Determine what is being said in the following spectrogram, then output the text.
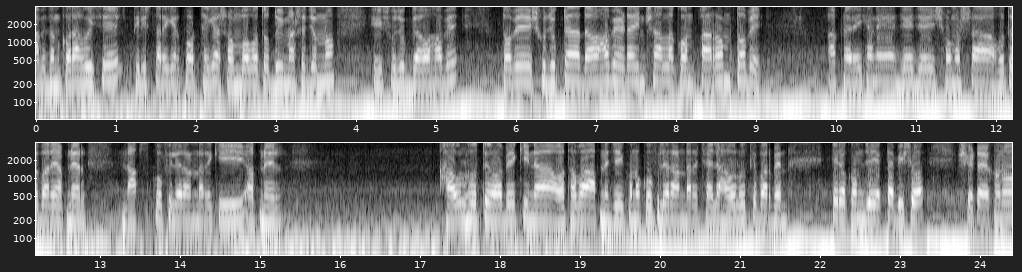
আবেদন করা হয়েছে। তিরিশ তারিখের পর থেকে সম্ভবত দুই মাসের জন্য এই সুযোগ দেওয়া হবে। তবে সুযোগটা দেওয়া হবে, এটা ইনশাআল্লাহ কনফার্ম তবে আপনার এখানে যে যে সমস্যা হতে পারে আপনার নাপস কফিলের আন্ডারে কি আপনার হাউল হতে হবে কি না, অথবা আপনি যে কোনো কফিলের আন্ডারে চাইলে হাউল হতে পারবেন, এরকম যে একটা বিষয়, সেটা এখনও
